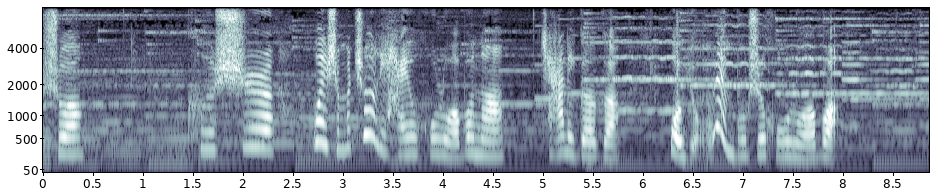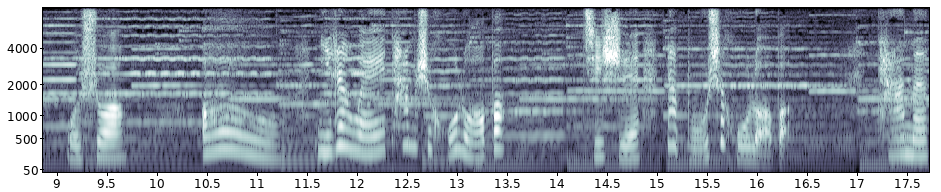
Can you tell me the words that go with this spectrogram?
说：“可是为什么这里还有胡萝卜呢？”查理哥哥，我永远不吃胡萝卜。我说：“哦，你认为它们是胡萝卜？其实那不是胡萝卜，它们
